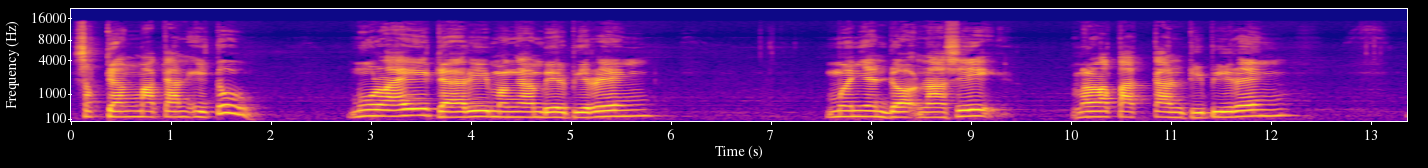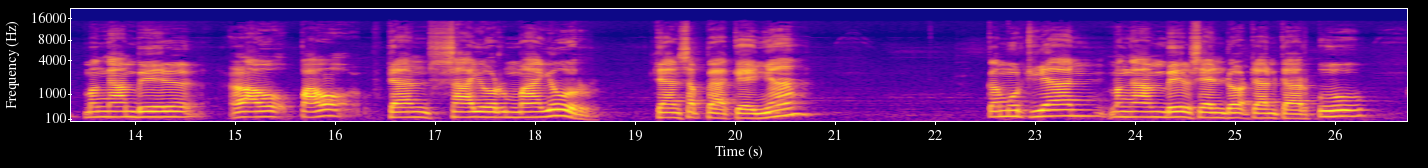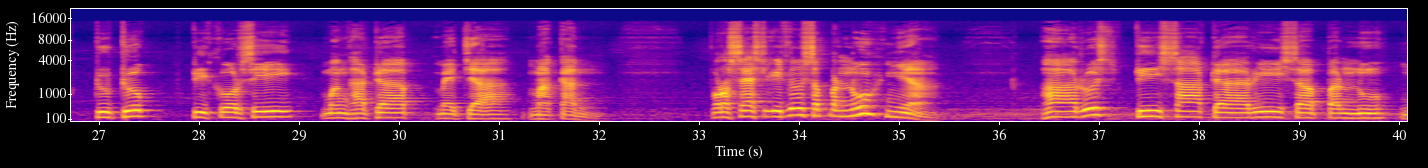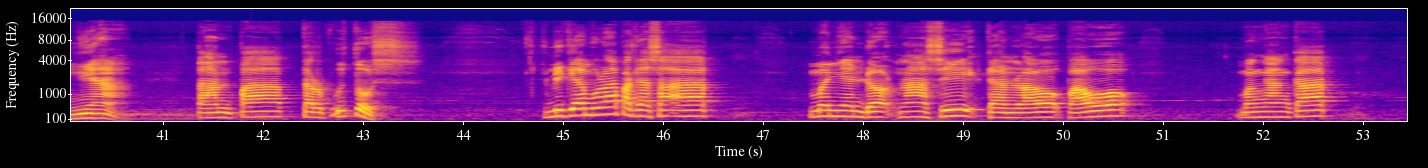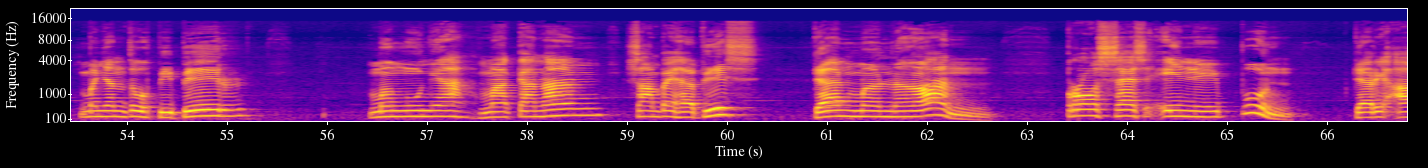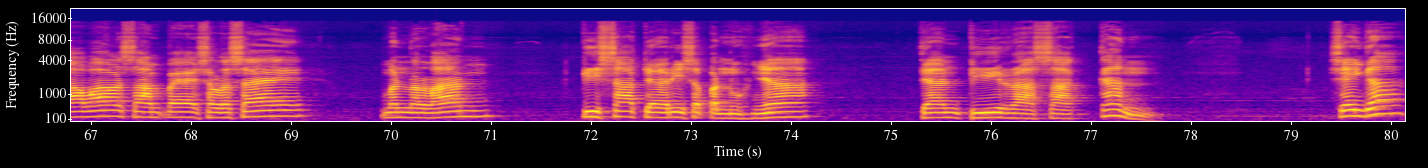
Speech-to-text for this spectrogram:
sedang makan itu mulai dari mengambil piring, menyendok nasi, meletakkan di piring, mengambil lauk pauk dan sayur mayur dan sebagainya, kemudian mengambil sendok dan garpu, duduk di kursi menghadap meja makan. Proses itu sepenuhnya harus disadari sepenuhnya tanpa terputus. Demikian pula pada saat menyendok nasi dan lauk pauk, mengangkat, menyentuh bibir, mengunyah makanan sampai habis, dan menelan. Proses ini pun dari awal sampai selesai menelan disadari sepenuhnya dan dirasakan sehingga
